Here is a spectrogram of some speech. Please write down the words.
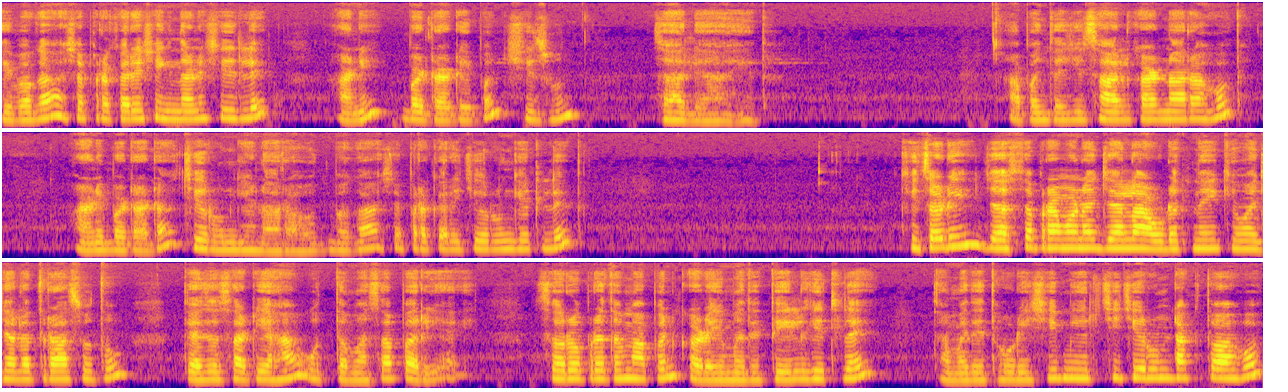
हे बघा अशा प्रकारे शेंगदाणे शिजलेत आणि बटाटे पण शिजून झाले आहेत. आपण त्याची साल काढणार आहोत आणि बटाटा चिरून घेणार आहोत. बघा अशा प्रकारे चिरून घेतलेत. खिचडी जास्त प्रमाणात ज्याला आवडत नाही किंवा ज्याला त्रास होतो त्याच्यासाठी हा उत्तम असा पर्याय. सर्वप्रथम आपण कढईमध्ये तेल घेतलं आहे त्यामध्ये थोडीशी मिरची चिरून टाकतो आहोत.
